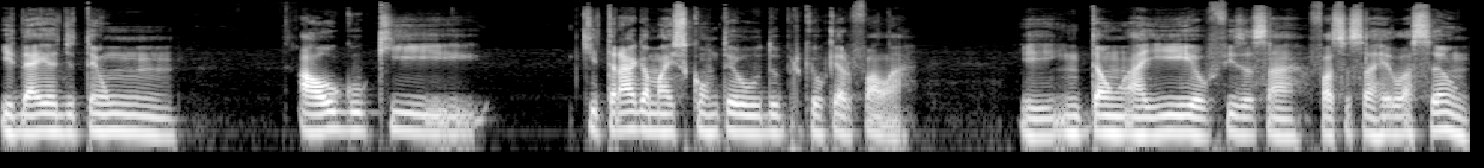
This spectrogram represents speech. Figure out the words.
ideia de ter um algo que que traga mais conteúdo para o que eu quero falar. E então aí eu fiz essa faço essa relação.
